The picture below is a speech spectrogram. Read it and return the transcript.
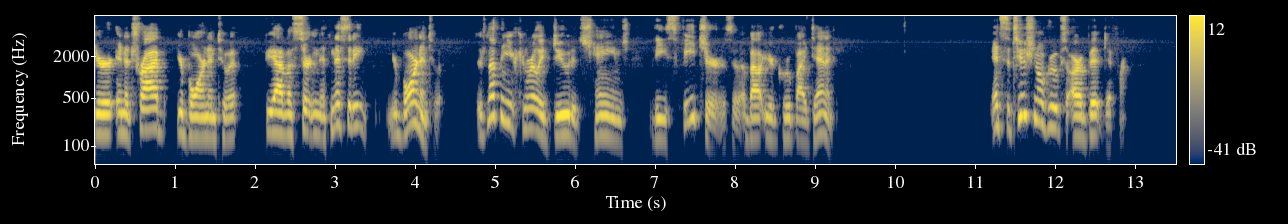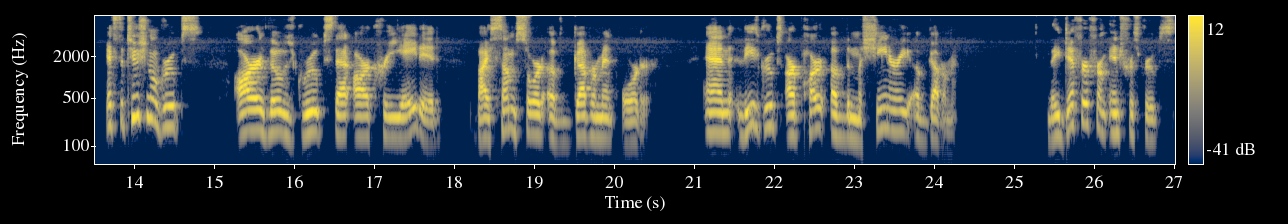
you're in a tribe, you're born into it. If you have a certain ethnicity, you're born into it. There's nothing you can really do to change these features about your group identity. Institutional groups are a bit different. Institutional groups are those groups that are created by some sort of government order. And these groups are part of the machinery of government. They differ from interest groups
